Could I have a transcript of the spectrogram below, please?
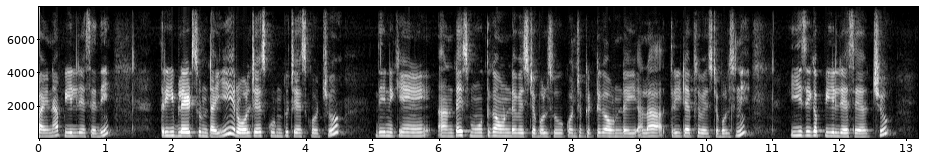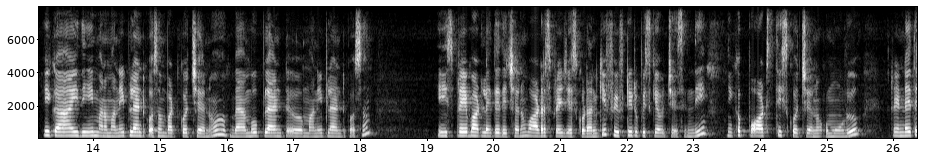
పైన పీల్ చేసేది. త్రీ బ్లేడ్స్ ఉంటాయి. రోల్ చేసుకుంటూ చేసుకోవచ్చు. దీనికి అంటే స్మూత్గా ఉండే వెజిటబుల్స్ కొంచెం గట్టిగా ఉండేవి అలా త్రీ టైప్స్ వెజిటబుల్స్ని ఈజీగా పీల్ చేసేయచ్చు. ఇక ఇది మన మనీ ప్లాంట్ కోసం పట్టుకొచ్చాను. బ్యాంబూ ప్లాంట్ మనీ ప్లాంట్ కోసం. ఈ స్ప్రే బాటిల్ అయితే తెచ్చాను. వాటర్ స్ప్రే చేసుకోవడానికి ఫిఫ్టీ రూపీస్కే వచ్చేసింది. ఇక పాట్స్ తీసుకొచ్చాను ఒక మూడు. రెండైతే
